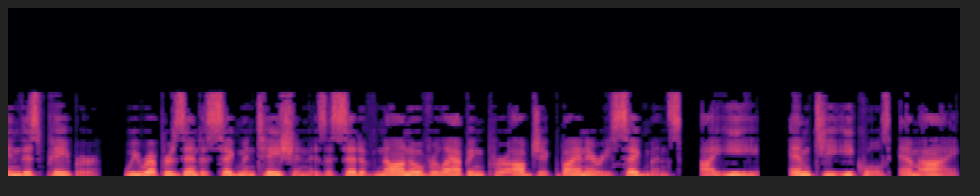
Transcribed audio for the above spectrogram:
In this paper, we represent a segmentation as a set of non overlapping per object binary segments, i.e., MT equals MI.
